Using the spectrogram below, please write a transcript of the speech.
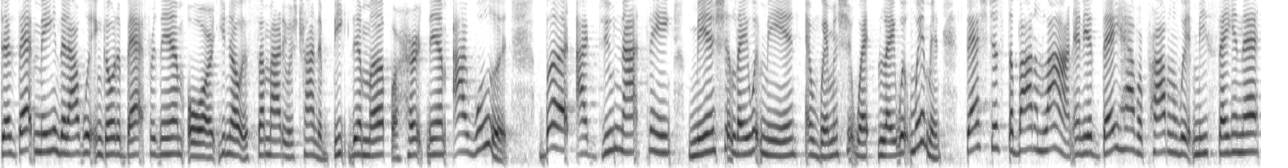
Does that mean that I wouldn't go to bat for them or, you know, if somebody was trying to beat them up or hurt them, I would. But I do not think men should lay with men and women should lay with women. That's just the bottom line. And if they have a problem with me saying that,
